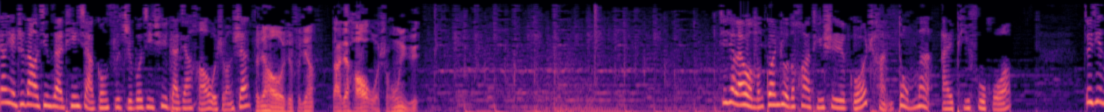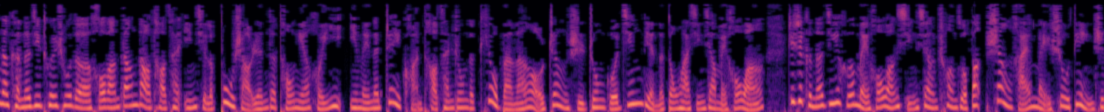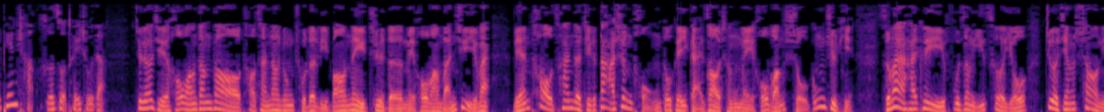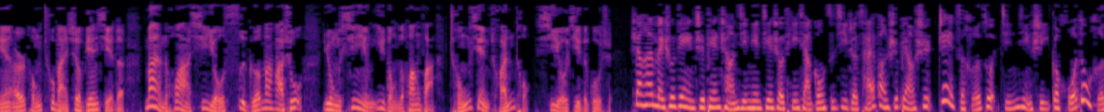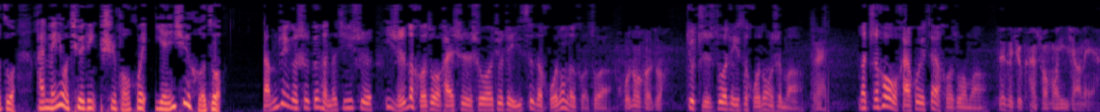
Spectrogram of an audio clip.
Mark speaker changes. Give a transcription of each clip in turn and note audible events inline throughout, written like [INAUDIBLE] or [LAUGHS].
Speaker 1: 商业之道尽在天下公司直播继续。大家好，我是王珊。
Speaker 2: 大家好，我是富江。
Speaker 3: 大家好，我是宏宇。
Speaker 1: 接下来我们关注的话题是国产动漫 IP 复活。最近呢，肯德基推出的猴王当道套餐引起了不少人的童年回忆，因为呢，这款套餐中的 Q 版玩偶正是中国经典的动画形象美猴王。这是肯德基和美猴王形象创作方上海美术电影制片厂合作推出的。
Speaker 2: 据了解，猴王当道套餐当中，除了礼包内置的美猴王玩具以外，连套餐的这个大圣桶都可以改造成美猴王手工制品。此外，还可以附赠一册由浙江少年儿童出版社编写的漫画《西游》四格漫画书，用新颖易懂的方法重现传统《西游记》的故事。
Speaker 1: 上海美术电影制片厂今天接受天下公司记者采访时表示，这次合作仅仅是一个活动合作，还没有确定是否会延续合作。
Speaker 4: 咱们这个是跟肯德基是一直的合作，还是说就这一次的活动的合作？
Speaker 5: 活动合作，
Speaker 4: 就只做这一次活动是吗？
Speaker 5: 对。
Speaker 4: 那之后还会再合作吗？
Speaker 5: 这个就看双方意向了呀。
